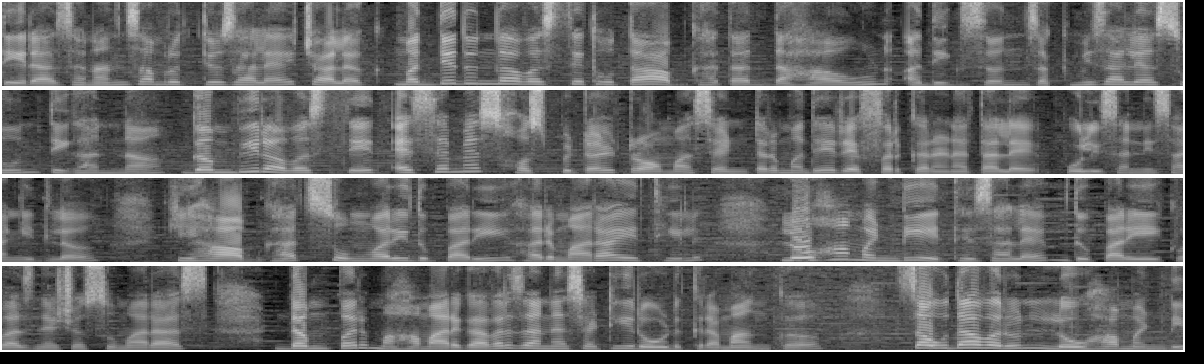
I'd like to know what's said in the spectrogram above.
तेरा जणांचा मृत्यू झालाय. चालक मद्यधुंद अवस्थेत होता. अपघातात दहाहून अधिक जण जखमी झाले असून तिघांना गंभीर अवस्थेत S M S hospital trauma सेंटरमध्ये रेफर करण्यात आलंय. पोलिसांनी सांगितलं की हा अपघात सोमवारी दुपारी हरमारा येथील लोहा मंडी येथे झालाय. दुपारी एक वाजण्याच्या सुमारास डंपर महामार्गावर जाण्यासाठी रोड क्रमांक चौदावरून लोहा मंडी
